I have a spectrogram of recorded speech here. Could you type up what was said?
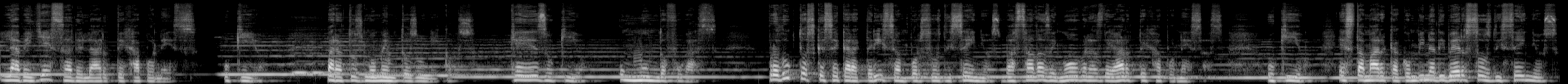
La belleza del arte japonés. Ukiyo, para tus momentos únicos. ¿Qué es Ukiyo? Un mundo fugaz. Productos que se caracterizan por sus diseños basadas en obras de arte japonesas. Ukiyo, esta marca combina diversos diseños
